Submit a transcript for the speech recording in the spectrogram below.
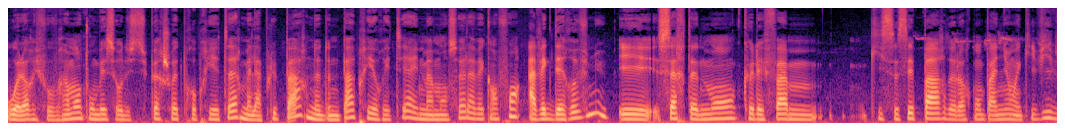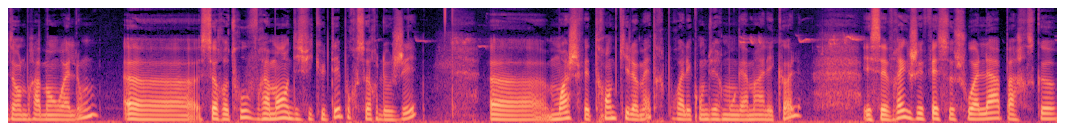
Ou alors, il faut vraiment tomber sur du super chouette propriétaire, mais la plupart ne donnent pas priorité à une maman seule avec enfant, avec des revenus. Et certainement que les femmes qui se séparent de leurs compagnons et qui vivent dans le Brabant wallon se retrouvent vraiment en difficulté pour se reloger. Euh, moi, je fais 30 km pour aller conduire mon gamin à l'école. Et c'est vrai que j'ai fait ce choix-là parce que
